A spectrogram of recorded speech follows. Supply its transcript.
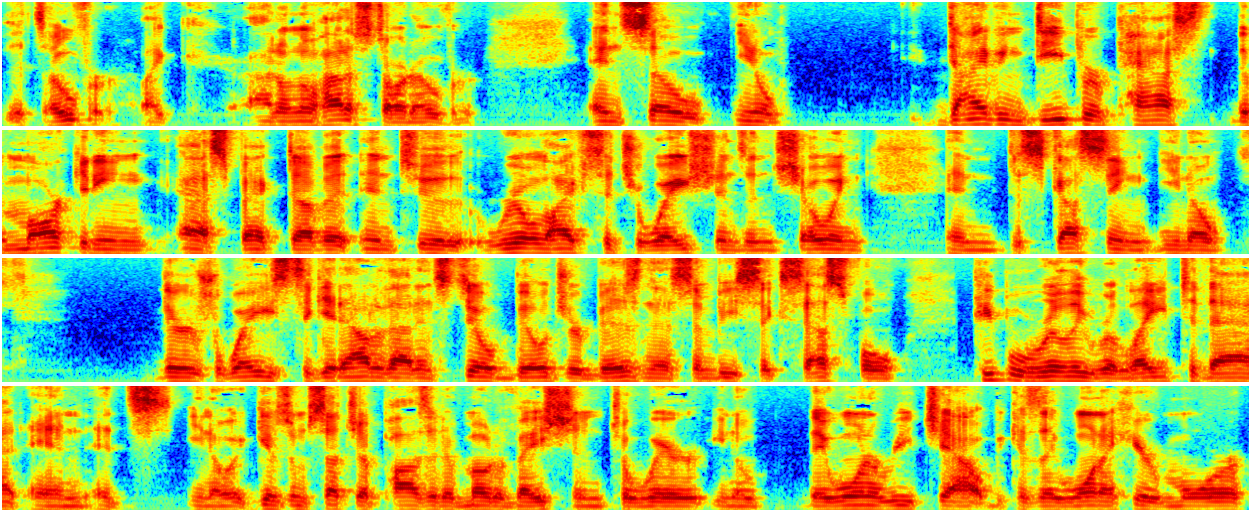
it's over. Like, I don't know how to start over. And so, you know, diving deeper past the marketing aspect of it into real life situations and showing and discussing, you know, there's ways to get out of that and still build your business and be successful people really relate to that and it's you know it gives them such a positive motivation to where you know they want to reach out because they want to hear more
